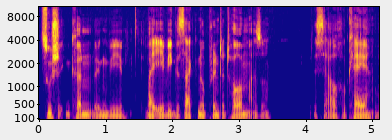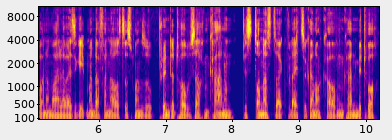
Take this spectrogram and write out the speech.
zuschicken können, irgendwie, weil eh wie gesagt nur Printed Home, also ist ja auch okay, aber normalerweise geht man davon aus, dass man so Printed Home Sachen, keine Ahnung, bis Donnerstag vielleicht sogar noch kaufen kann, Mittwoch,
